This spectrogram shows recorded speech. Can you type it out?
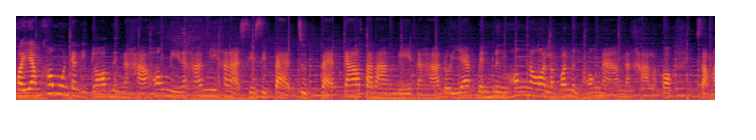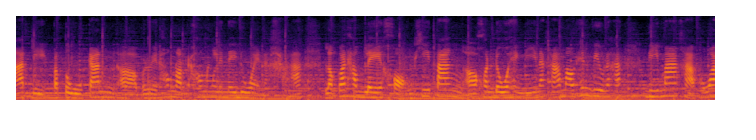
ขอย้ำข้อมูลกันอีกรอบหนึ่งนะคะ ห้องนี้นะคะมีขนาด 48.89 ตารางเมตรนะคะ โดยแยกเป็น 1 ห้องนอนแล้วก็ 1 ห้องน้ำนะคะ แล้วก็สามารถมีประตูกั้นบริเวณห้องนอนกับห้องนั่งเล่นได้ด้วยนะคะ แล้วก็ทำเลของที่ตั้งอคอนโดแห่งนี้นะคะ Mountain View นะคะ ดีมากค่ะ เพราะว่า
